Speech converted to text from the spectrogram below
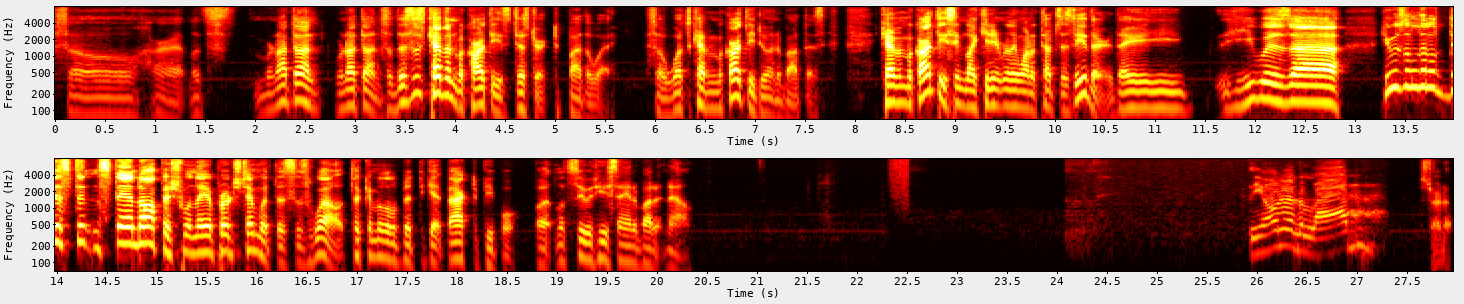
so all right let's we're not done we're not done so this is kevin mccarthy's district by the way so what's kevin mccarthy doing about this kevin mccarthy seemed like he didn't really want to touch this either they he was uh he was a little distant and standoffish when they approached him with this as well it took him a little bit to get back to people but let's see what he's saying about it now The owner of the lab, Startup.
